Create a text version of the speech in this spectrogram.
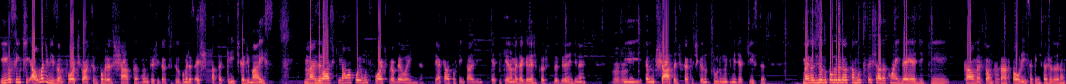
E eu senti. Há uma divisão forte, que eu acho que a do Palmeiras é chata. Vamos ser a torcida do Palmeiras é chata, crítica demais. Mas eu acho que há um apoio muito forte pra Bel ainda. Tem aquela porcentagem que é pequena, mas é grande, porque a torcida é grande, né? Uhum. Que é muito chata de ficar criticando tudo, muito imediatista. Mas a torcida do Palmeiras ela tá muito fechada com a ideia de que, calma, é só um campeonato paulista que a gente tá jogando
